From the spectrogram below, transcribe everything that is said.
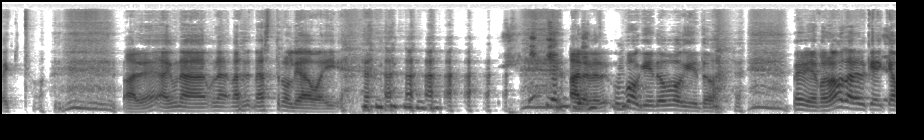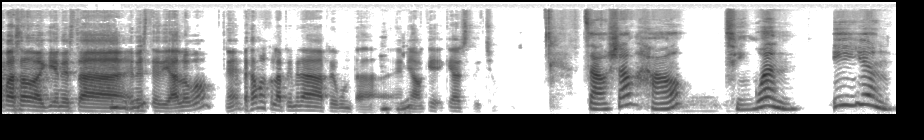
Perfecto. Vale, hay una, una- me has- me has troleado ahí. 一点 Vale, 点。 vale, un poquito, un poquito. Muy bien, pues vamos a ver qué, qué ha pasado aquí en, esta, en este diálogo. ¿eh? Empezamos con la primera pregunta. eh, Ujú. Miao, ¿qué, qué has dicho? 早上好，请问医院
